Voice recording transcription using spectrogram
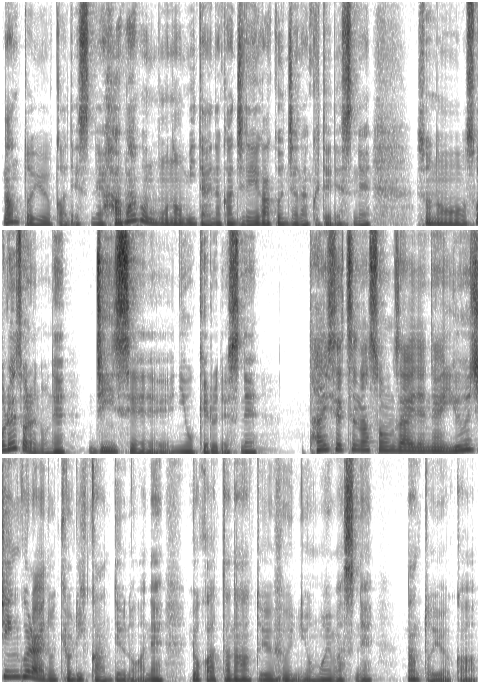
なんというかですね、阻むものみたいな感じで描くんじゃなくてですね、その、それぞれのね、人生におけるですね、大切な存在でね、友人ぐらいの距離感っていうのがね、良かったなというふうに思いますね。なんというか、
